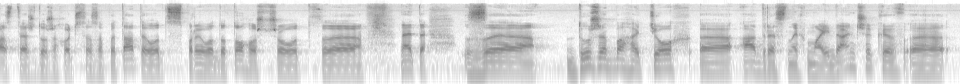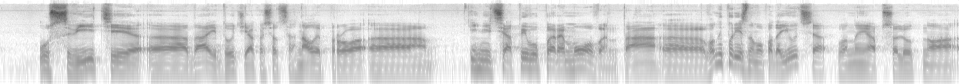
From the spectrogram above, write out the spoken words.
Вас теж дуже хочеться запитати, от з приводу того, що от е, знаєте, з дуже багатьох е, адресних майданчиків е, у світі е, да, йдуть якось от сигнали про. Ініціативу перемовин та е, вони по-різному подаються, вони абсолютно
